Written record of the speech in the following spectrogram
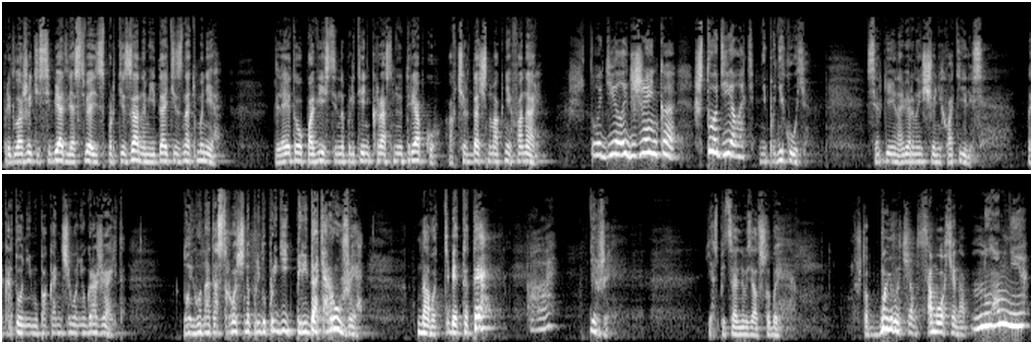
Предложите себя для связи с партизанами и дайте знать мне. Для этого повесьте на плетень красную тряпку, а в чердачном окне фонарь. Что делать, Женька? Что делать? Не паникуй. Сергея, наверное, еще не хватились. На кордоне ему пока ничего не угрожает. Но его надо срочно предупредить, передать оружие. На вот тебе ТТ. Ага. Держи. Я специально взял, чтобы... Чтобы было чем Самохина. Ну, а мне?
